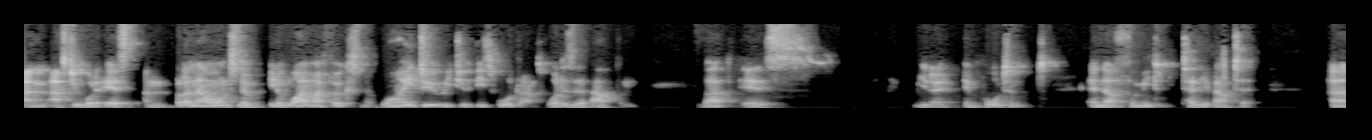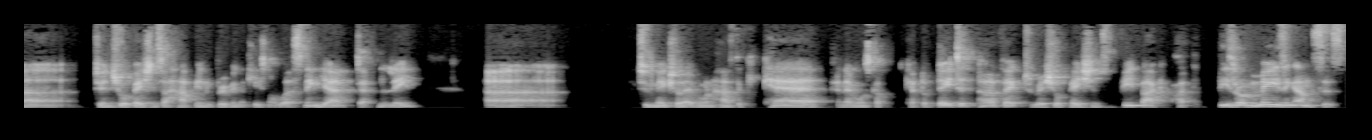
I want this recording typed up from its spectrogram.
and asked you what it is. And but I now want to know, you know, why am I focusing on it? Why do we do these ward rounds? What is it about them that is, you know, important enough for me to tell you about it? Uh, to ensure patients are happy and improving, at least not worsening. Yeah, definitely. Uh, to make sure that everyone has the care and everyone's kept, kept updated. Perfect. To reassure patients feedback. These are amazing answers.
